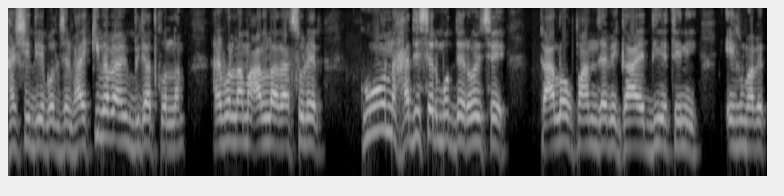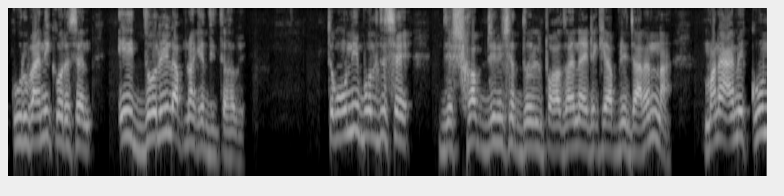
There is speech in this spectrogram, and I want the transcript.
হাসি দিয়ে বলছেন, ভাই, কীভাবে আমি বিদাত করলাম? আমি বললাম, আল্লাহ রাসুলের কোন হাদিসের মধ্যে রয়েছে, কালো পাঞ্জাবি গায়ে দিয়ে তিনি এরকমভাবে কুরবানি করেছেন, এই দলিল আপনাকে দিতে হবে। তো উনি বলতেছে যে, সব জিনিসের দলিল পাওয়া যায় না, এটা কি আপনি জানেন না? মানে আমি কোন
